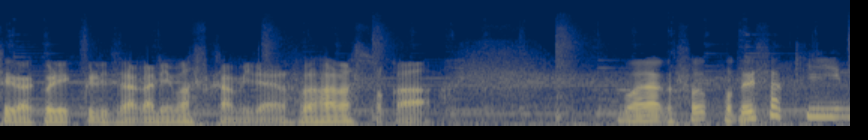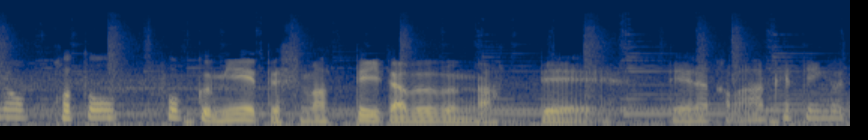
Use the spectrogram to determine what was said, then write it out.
ちがクリック率上がりますかみたいなそういう話とか、まあなんかそういう小手先のことっぽく見えてしまっていた部分があって、で、なんかマーケティング、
